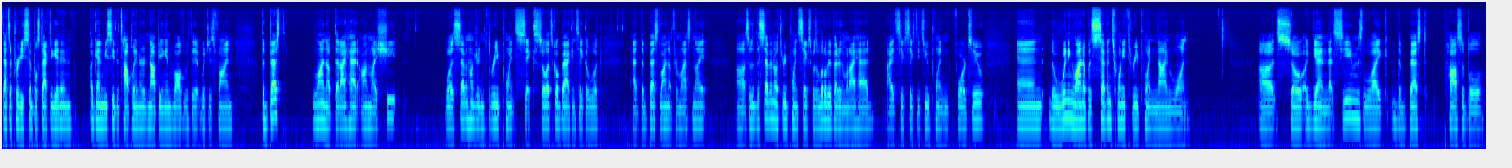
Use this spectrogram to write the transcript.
that's a pretty simple stack to get in. Again, we see the top laner not being involved with it, which is fine. The best lineup that I had on my sheet was 703.6. So let's go back and take a look at the best lineup from last night. Uh, so the 703.6 was a little bit better than what I had. I had 662.42, and the winning lineup was 723.91. Uh, so again, that seems like the best possible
